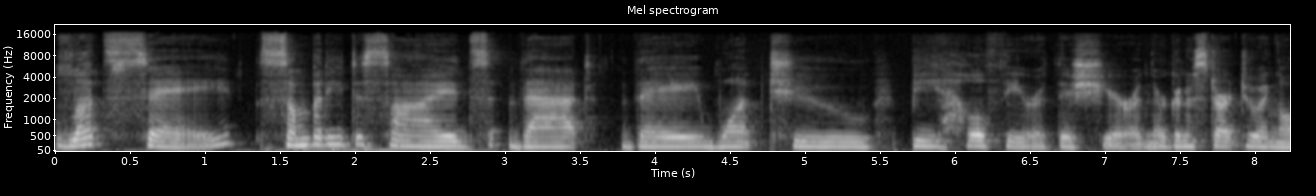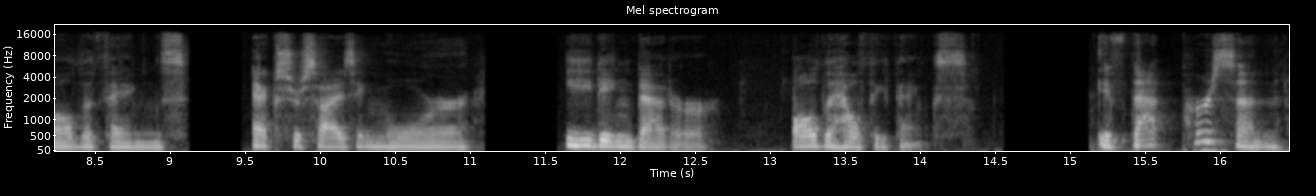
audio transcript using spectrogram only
Let's say somebody decides that they want to be healthier this year and they're going to start doing all the things, exercising more, eating better, all the healthy things. If that person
